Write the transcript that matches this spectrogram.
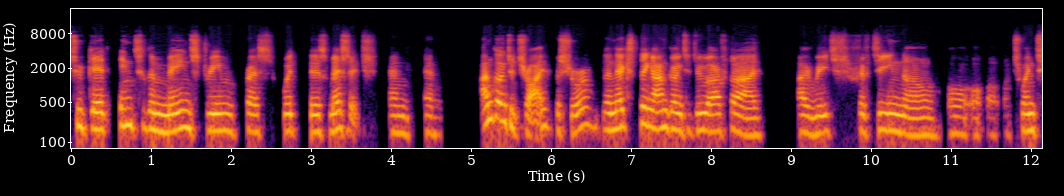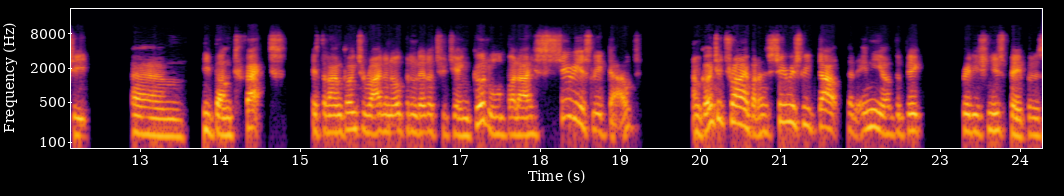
to get into the mainstream press with this message. And and i'm going to try for sure. The next thing i'm going to do after i i reach 15 or, or, or 20 um, debunked facts is that i'm going to write an open letter to jane goodall but i seriously doubt i'm going to try but i seriously doubt that any of the big british newspapers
